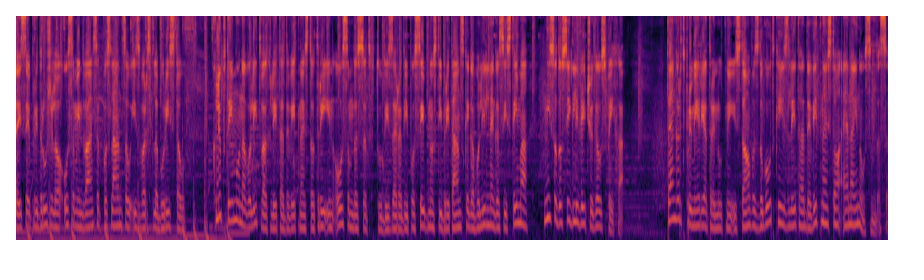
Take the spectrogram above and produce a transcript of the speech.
Tej se je pridružilo 28 poslancev iz vrst laboristov. Kljub temu na volitvah leta 1983, tudi zaradi posebnosti britanskega volilnega sistema, niso dosegli večjega uspeha. Tengert primerja trenutni izstop z dogodki iz leta 1981.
